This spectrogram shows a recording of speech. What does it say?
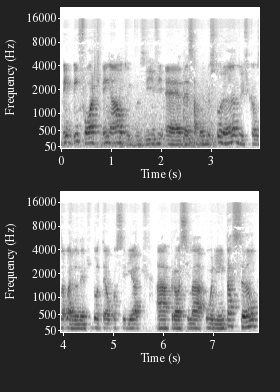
bem, bem forte, bem alto, inclusive, é, dessa bomba estourando, e ficamos aguardando dentro do hotel qual seria a próxima orientação.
